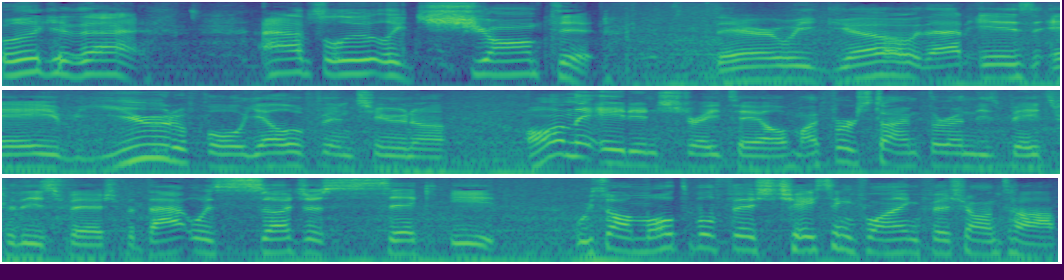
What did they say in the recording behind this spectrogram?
Look at that. Absolutely chomped it. There we go. That is a beautiful yellowfin tuna on the 8 inch straight tail. My first time throwing these baits for these fish, but that was such a sick eat. We saw multiple fish chasing flying fish on top.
